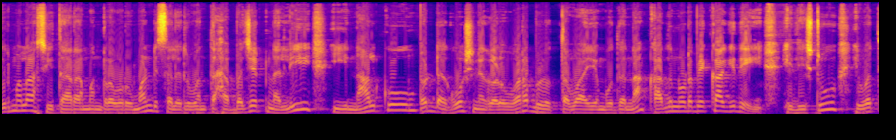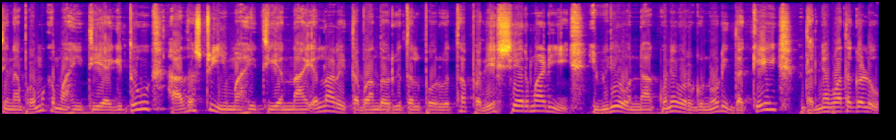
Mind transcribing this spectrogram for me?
ನಿರ್ಮಲಾ ಸೀತಾರಾಮನ್ ರವರು ಮಂಡಿಸಲಿರುವಂತಹ ಬಜೆಟ್ನಲ್ಲಿ ಈ ನಾಲ್ಕು ದೊಡ್ಡ ಘೋಷಣೆಗಳು ಹೊರಬೀಳುತ್ತವ ಎಂಬುದನ್ನು ಕಾದು ನೋಡಬೇಕಾಗಿದೆ ಇದಿಷ್ಟು ಇವತ್ತಿನ ಪ್ರಮುಖ ಮಾಹಿತಿಯಾಗಿದ್ದು ಆದಷ್ಟು ಈ ಮಾಹಿತಿಯನ್ನು ಎಲ್ಲ ರೈತ ಬಾಂಧವರಿಗೆ ತಲುಪುವವರೆಗೂ ತಪ್ಪದೇ ಶೇರ್ ಮಾಡಿ ಈ ವಿಡಿಯೋವನ್ನು ಕೊನೆವರೆಗೂ ನೋಡಿದ್ದಕ್ಕೆ ಧನ್ಯವಾದಗಳು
